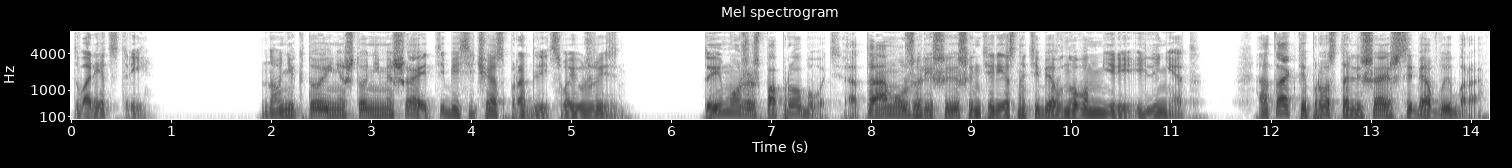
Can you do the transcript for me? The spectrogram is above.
Творец 3. Но никто и ничто не мешает тебе сейчас продлить свою жизнь. Ты можешь попробовать, а там уже решишь, интересно тебе в новом мире или нет. А так ты просто лишаешь себя выбора.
